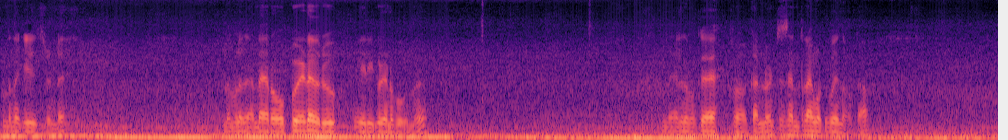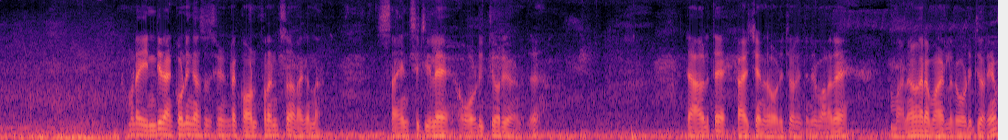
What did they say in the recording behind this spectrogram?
ഉണ്ടെന്നൊക്കെ ചോദിച്ചിട്ടുണ്ട് നമ്മൾ കണ്ട റോപ്പ് വേയുടെ ഒരു ഏരിയ കൂടെയാണ് പോകുന്നത്. എന്തായാലും നമുക്ക് കൺവെൻഷൻ സെന്റർ അങ്ങോട്ട് പോയി നോക്കാം. നമ്മുടെ ഇന്ത്യൻ അക്കൗണ്ടിങ് അസോസിയേഷന്റെ കോൺഫറൻസ് നടക്കുന്ന സയൻസ് സിറ്റിയിലെ ഓഡിറ്റോറിയമാണിത് രാവിലത്തെ കാഴ്ചയാണ് ഓഡിറ്റോറിയത്തിന്റെ വളരെ മനോഹരമായിട്ടുള്ളൊരു auditorium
